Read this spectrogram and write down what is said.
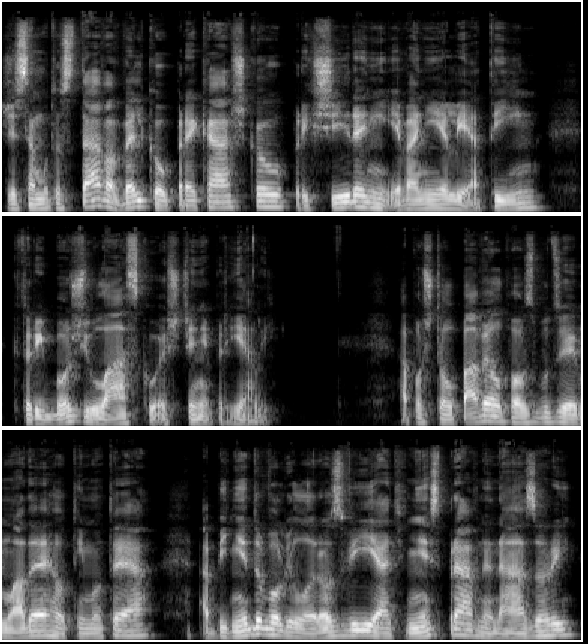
že sa mu to stáva veľkou prekážkou pri šírení Evanielia tým, ktorí Božiu lásku ešte neprijali. Apoštol Pavel povzbudzuje mladého Timotea, aby nedovolil rozvíjať nesprávne názory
